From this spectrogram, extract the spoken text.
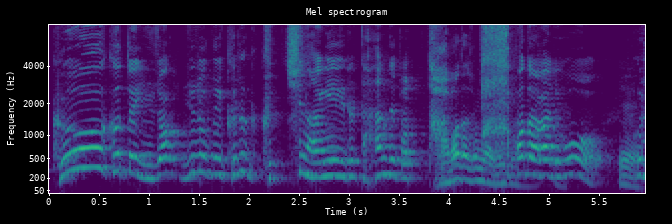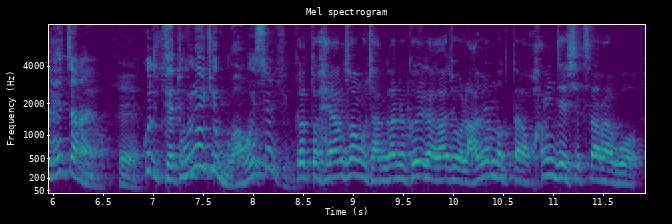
그 그때 유족 유족들이 그런 거친 항의를 다 한데도 다 받아준 거다 아닙니까? 받아가지고 예. 그걸 했잖아요. 예. 근데 대통령이 지금 뭐 하고 있어요 지금? 그것도 해양수산부 장관은 거기 가가지고 라면 먹다가 황제 식사라고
